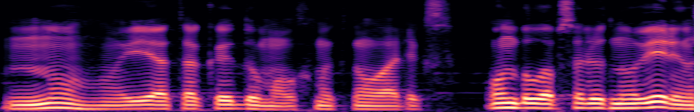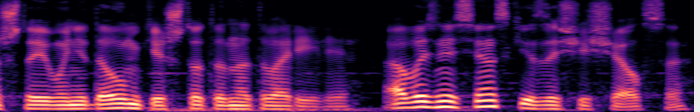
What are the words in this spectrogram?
«Ну, я так и думал», – хмыкнул Алекс. Он был абсолютно уверен, что его недоумки что-то натворили, а Вознесенский защищался.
